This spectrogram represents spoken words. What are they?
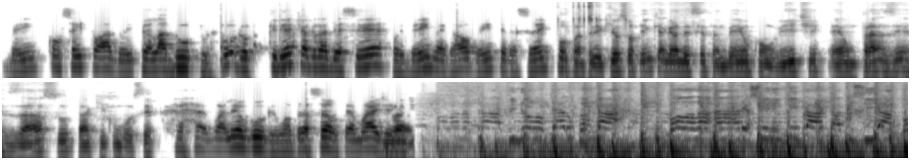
Bem conceituado aí pela dupla. Hugo, queria te agradecer, foi bem legal, bem interessante. Pô, Patrick, eu só tenho que agradecer também o convite. É um prazerzaço estar aqui com você. Valeu, Guga. Um abração. Até mais, gente. Vai. Bola na trave, não quero o placar. Bola na área, sem ninguém pra cabecear.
